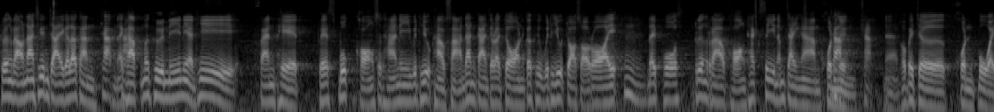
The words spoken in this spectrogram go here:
เรื่องราวน่าชื่นใจกันแล้วกันครับ นะครับ เมื่อคืนนี้เนี่ยที่แฟนเพจ Facebook ของสถานีวิทยุข่าวสารด้านการจราจร ก็คือวิทยุจอสอร้อยอืมได้โพสต์เรื่องราวของแท็กซี่น้ำใจงามคนครับหนึ่งครับ นะเขาไปเจอคนป่วย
